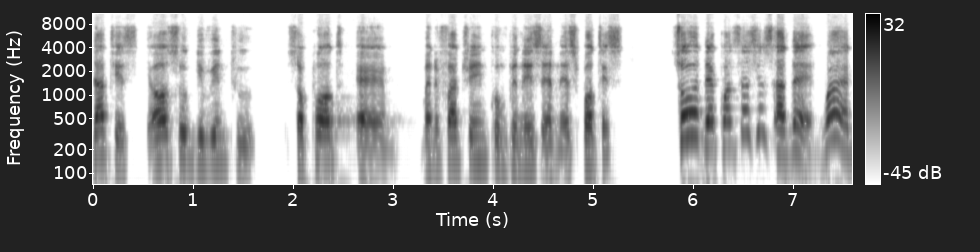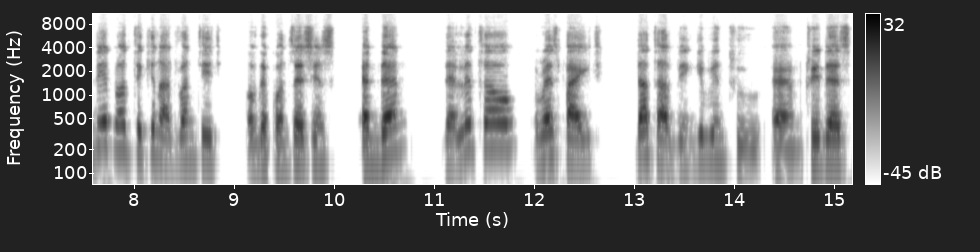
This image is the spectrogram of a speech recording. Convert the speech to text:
that is also given to support um, manufacturing companies and exporters. So the concessions are there. Why are they not taking advantage of the concessions? And then the little respite that has been given to um, traders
